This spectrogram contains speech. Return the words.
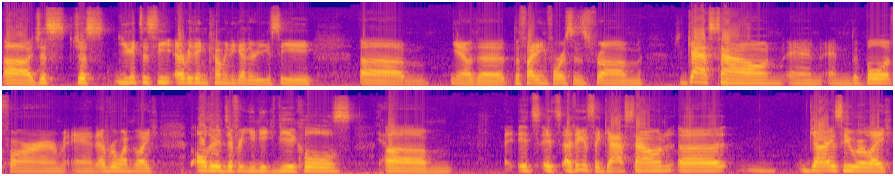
Uh, just just you get to see everything coming together. You see, um, you know the the fighting forces from Gastown and and the Bullet Farm and everyone like all their different unique vehicles. Um, it's it's I think it's the Gastown uh, guys who were like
